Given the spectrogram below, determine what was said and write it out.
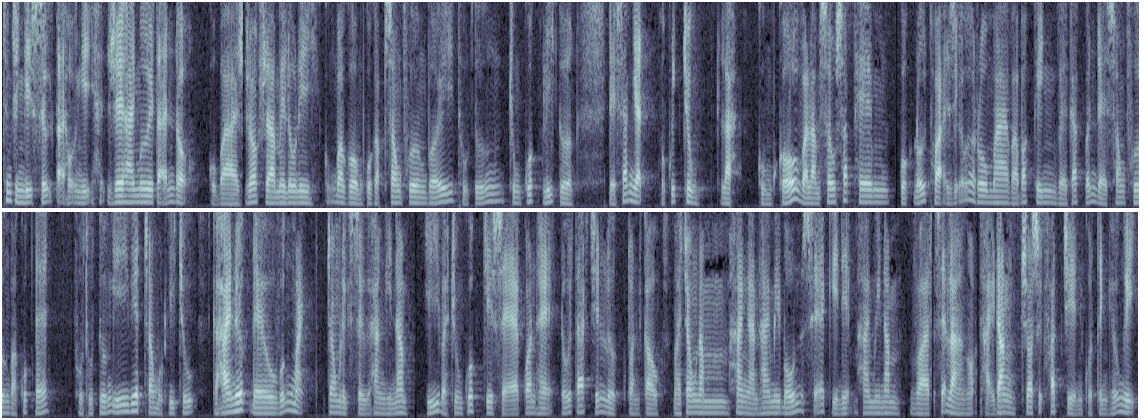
Chương trình nghị sự tại hội nghị G20 tại Ấn Độ của bà Giorgia Meloni cũng bao gồm cuộc gặp song phương với Thủ tướng Trung Quốc Lý Cường để xác nhận mục đích chung là củng cố và làm sâu sắc thêm cuộc đối thoại giữa Roma và Bắc Kinh về các vấn đề song phương và quốc tế. Phủ Thủ tướng Ý viết trong một ghi chú, cả hai nước đều vững mạnh trong lịch sử hàng nghìn năm, Ý và Trung Quốc chia sẻ quan hệ đối tác chiến lược toàn cầu mà trong năm 2024 sẽ kỷ niệm 20 năm và sẽ là ngọn hải đăng cho sự phát triển của tình hữu nghị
